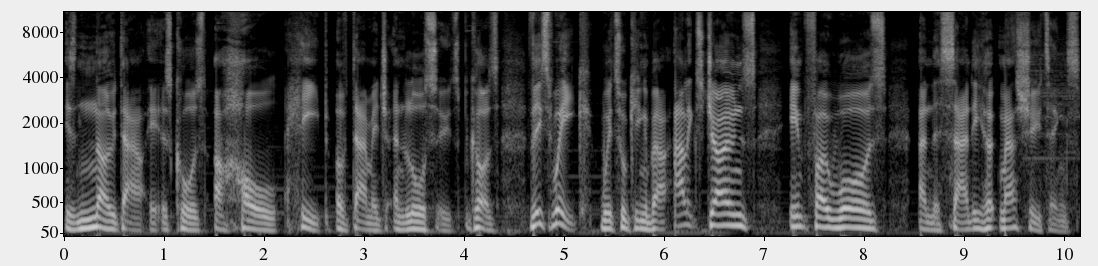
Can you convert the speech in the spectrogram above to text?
is no doubt it has caused a whole heap of damage and lawsuits because this week we're talking about Alex Jones, InfoWars, and the Sandy Hook mass shootings.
